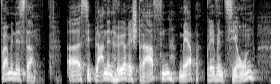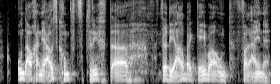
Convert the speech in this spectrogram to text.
Frau Minister, Sie planen höhere Strafen, mehr Prävention und auch eine Auskunftspflicht äh, für die Arbeitgeber und Vereine.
